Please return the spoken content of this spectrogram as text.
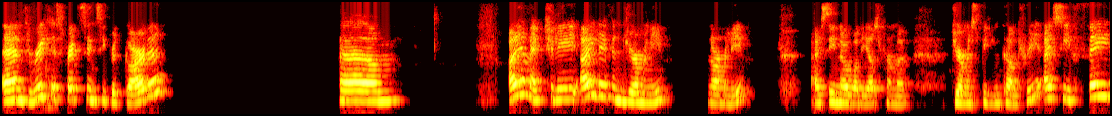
And Rick is practicing Secret Garden. Um, I am actually, I live in Germany normally. I see nobody else from a German speaking country. I see Fade,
